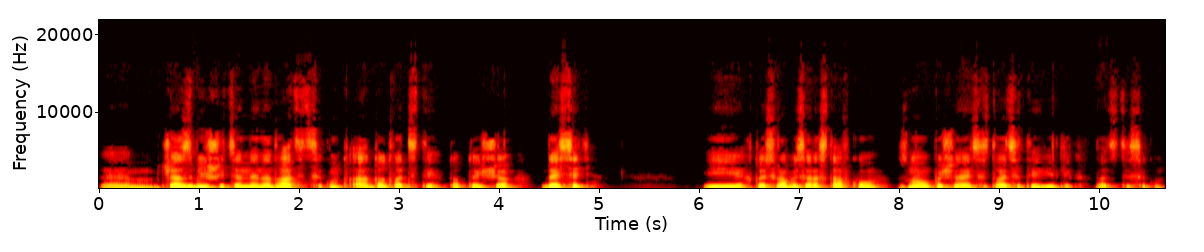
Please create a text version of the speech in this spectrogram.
ем, час збільшується не на 20 секунд, а до 20. Тобто, якщо 10 і хтось робить зараз ставку, знову починається з 20 відлік 20 секунд.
